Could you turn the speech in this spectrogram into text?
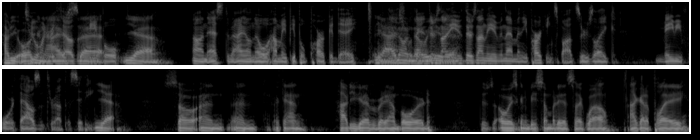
how do you organize 200,000 that? people. Yeah, on estimate? I don't know how many people park a day. Yeah, I don't know There- There's not even, there's not even that many parking spots. There's like maybe four thousand throughout the city. Yeah. So and and again, how do you get everybody on board there's always going to be somebody that's like, well, I got to play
